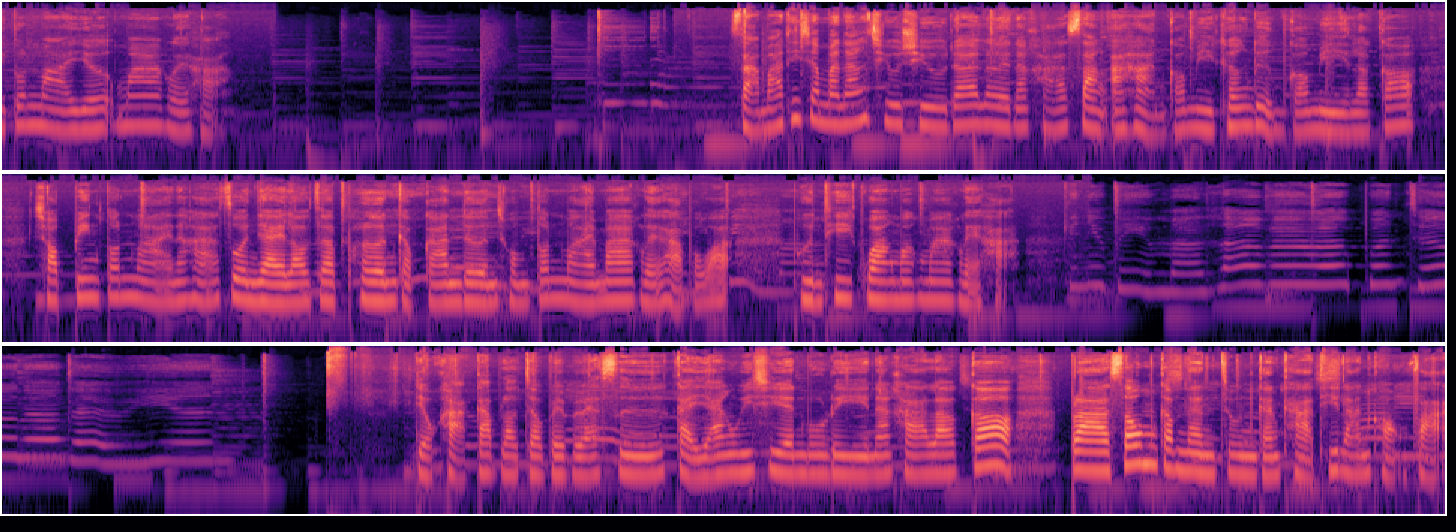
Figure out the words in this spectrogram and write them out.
ีต้นไม้เยอะมากเลยค่ะ สามารถที่จะมานั่งชิลๆได้เลยนะคะ สั่งอาหารก็มีเครื่องดื่มก็มี แล้วก็ช้อปปิ้งต้นไม้นะคะ ส่วนใหญ่เราจะเพลินกับการเดินชมต้นไม้มากเลยค่ะ เพราะว่าพื้นที่กว้างมากๆเลยค่ะ เดี๋ยวขากลับเราจะไปแวะซื้อไก่ย่างวิเชียนบุรีนะคะ แล้วก็ปลาส้มกำนันจุนกันค่ะที่ร้านของฝาก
